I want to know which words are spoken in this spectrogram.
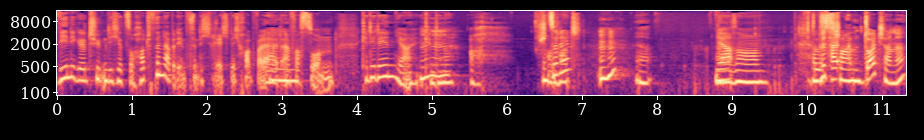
wenige Typen, die ich jetzt so hot finde, aber den finde ich richtig hot, weil er Mhm. halt einfach so ein, kennt ihr den? Ja, ihr kennt den, ne? Oh, schon Kennst du den? hot. Ja. Ja. Also, Das ist halt schon, ein Deutscher, ne?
